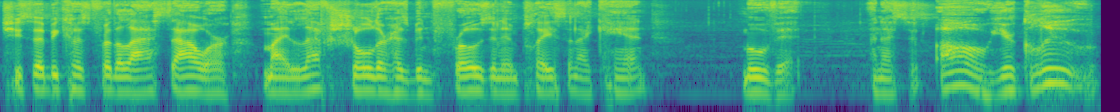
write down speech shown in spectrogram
She said, Because for the last hour, my left shoulder has been frozen in place and I can't move it. And I said, Oh, you're glue.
